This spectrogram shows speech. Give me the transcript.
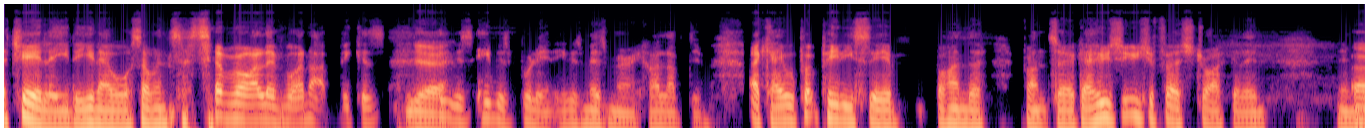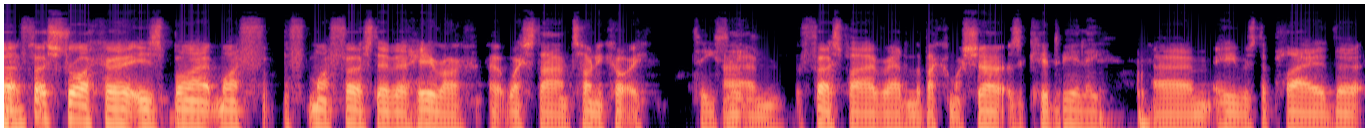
a cheerleader, you know, or someone to, to rile everyone up because yeah, he was he was brilliant. He was mesmeric. I loved him. Okay, we'll put PDC behind the front. So, okay, who's who's your first striker then? Uh, first striker is my my my first ever hero at West Ham, Tony Cottee. TC. Um, the first player I ever had on the back of my shirt as a kid. Really? Um, he was the player that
